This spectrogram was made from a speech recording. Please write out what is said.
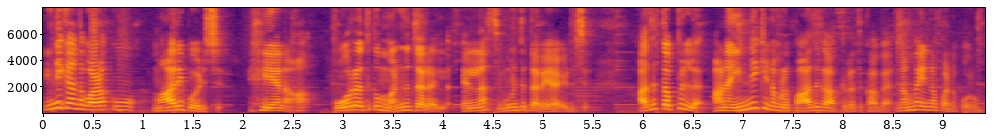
இன்றைக்கி அந்த வழக்கம் மாறி போயிடுச்சு. ஏன்னா போடுறதுக்கு மண் தர இல்லை. எல்லாம் சிமெண்ட் தரையாயிடுச்சு அது தப்பு இல்லை. ஆனால் இன்றைக்கி நம்மளை பாதுகாக்கிறதுக்காக நம்ம என்ன பண்ண போகிறோம்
